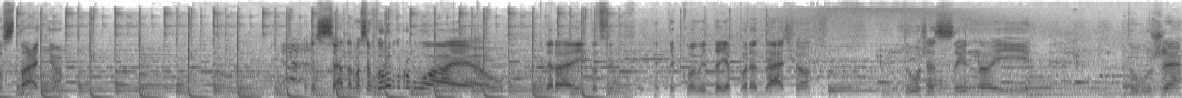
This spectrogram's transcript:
Достатньо. Через Центр Максим коробку пробуває. У лідера і тако віддає передачу. Дуже сильно і дуже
